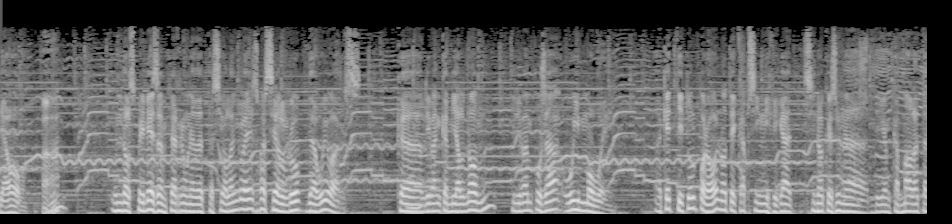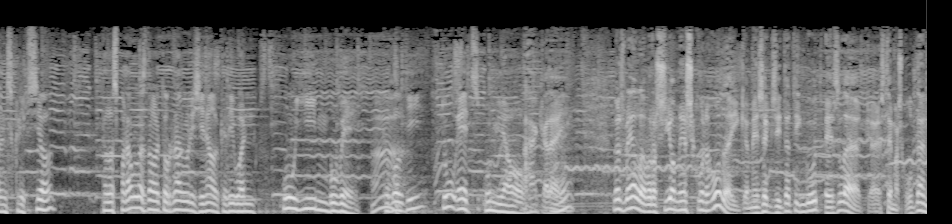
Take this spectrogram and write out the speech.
lleó. Ah. Un dels primers en fer-ne una adaptació a l'anglès va ser el grup de Weavers, que li van canviar el nom i li van posar Wimowe. Aquest títol, però, no té cap significat, sinó que és una, diguem que, mala transcripció de les paraules de la tornada original que diuen Uyimbube, Ah. que vol dir tu ets un lleó. Ah, carai. Eh? Doncs bé, la versió més coneguda i que més èxit ha tingut és la que estem escoltant,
